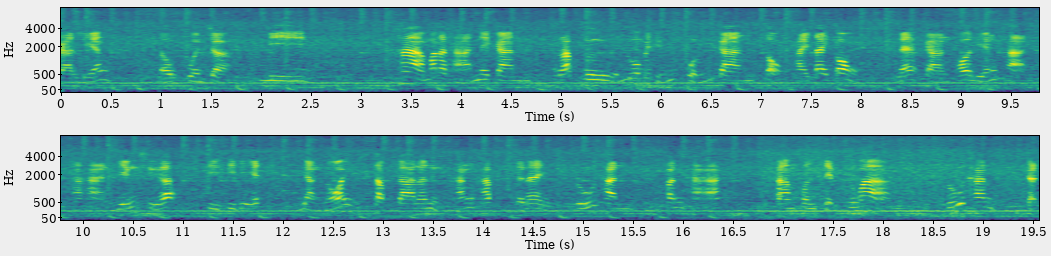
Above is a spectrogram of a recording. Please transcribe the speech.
การเลี้ยง เราควรจะมีค่ามาตรฐานในการ รับมือรวมไปถึงผลการส่องภายใต้กล้อง และการเพาะเลี้ยงผ่านอาหารเลี้ยงเชื้อ TCBS อย่างน้อยสัปดาห์ละหนึ่งครั้งครับ จะได้รู้ทันปัญหาตามคอนเซ็ปต์ที่ว่า รู้ทันจัด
